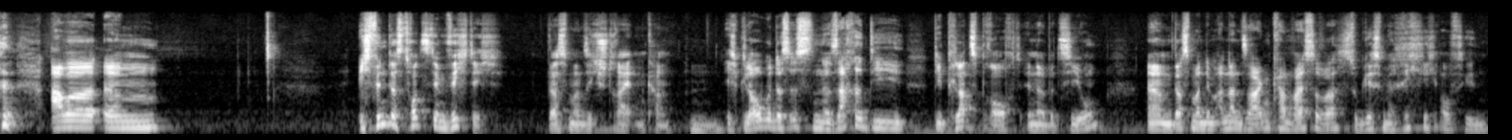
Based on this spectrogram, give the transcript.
Aber ähm, ich finde das trotzdem wichtig, dass man sich streiten kann. Ich glaube, das ist eine Sache, die, die Platz braucht in einer Beziehung. Ähm, dass man dem anderen sagen kann, weißt du was, du gehst mir richtig auf den,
